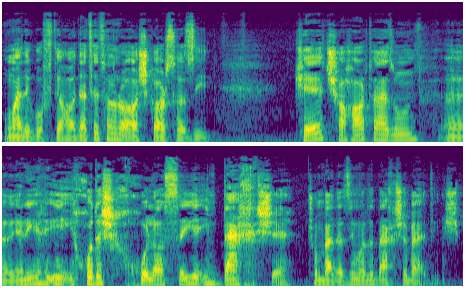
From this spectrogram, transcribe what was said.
اومده گفته عادتتان را آشکار سازید که چهار تا از اون یعنی خودش خلاصه این بخشه چون بعد از این وارد بخش بعدی میشیم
